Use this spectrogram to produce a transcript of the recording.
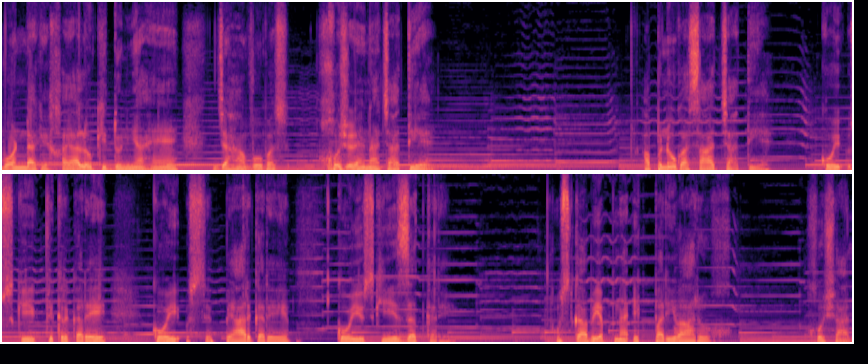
वंडा के ख्यालों की दुनिया है, जहाँ वो बस खुश रहना चाहती है। अपनों का साथ चाहती है। कोई उसकी फ़िक्र करे, कोई उससे प्यार करे, कोई उसकी इज़्ज़त करे। उसका भी अपना एक परिवार हो। खुशहाल।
